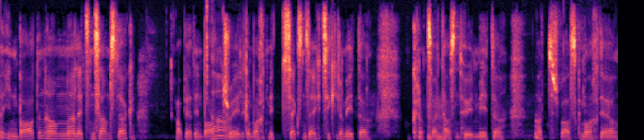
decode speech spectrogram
in Baden am äh, letzten Samstag habe ja den Baden ah. Trail gemacht mit 66 Kilometer und knapp 2000 mhm. Höhenmeter. Hat Spaß gemacht, ja.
